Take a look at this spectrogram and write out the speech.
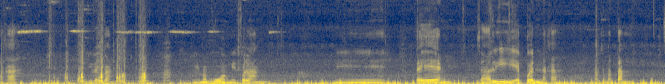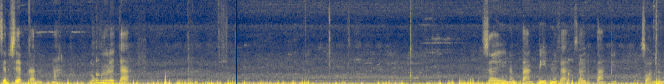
นะคะมีอะไรบ้าง มีมะม่วง มีฝรั่ง มีแตง สาลี่ แอปเปิลนะคะ เราจะมาตำแซ่บๆกัน มา ลงมือเลยจ้า ใส่น้ำตาลปี๊บนะจ๊ะใส่น้ำตาลปี๊บส่วนหนึ่ง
